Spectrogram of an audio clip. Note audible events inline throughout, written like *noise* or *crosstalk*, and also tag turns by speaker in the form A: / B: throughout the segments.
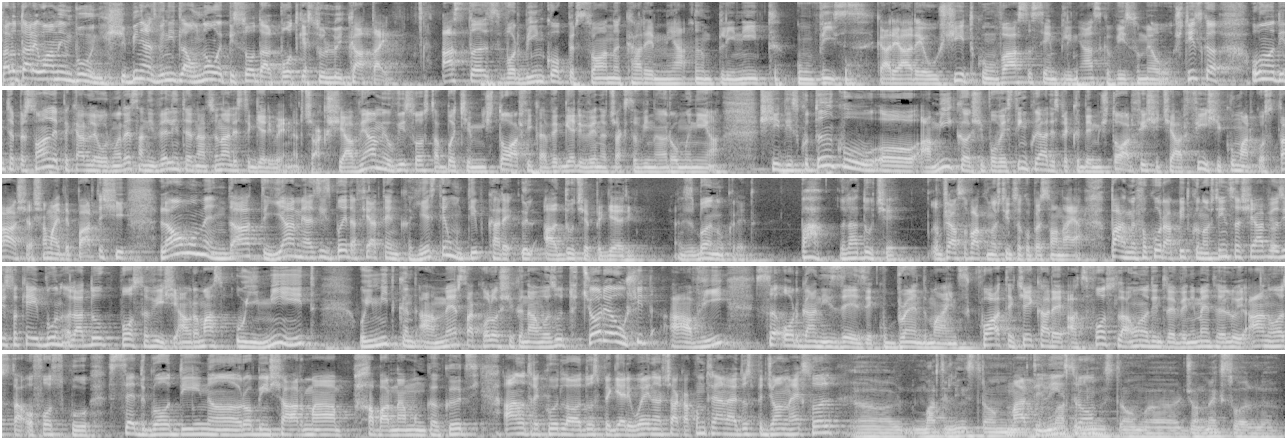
A: Salutare oameni buni și bine ați venit la un nou episod al podcastului lui Catai. Astăzi vorbim cu o persoană care mi-a împlinit un vis, care a reușit cumva să se împlinească visul meu. Știți că unul dintre persoanele pe care le urmăresc la nivel internațional este Gary Vaynerchuk și aveam eu visul ăsta, bă, ce mișto ar fi ca Gary Vaynerchuk să vină în România. Și discutând cu o amică și povestind cu ea despre cât de mișto ar fi și ce ar fi și cum ar costa și așa mai departe și la un moment dat ea mi-a zis, băi, dar fii atent că este un tip care îl aduce pe Gary. Am zis, bă, nu cred. Ba, îl aduce. Vreau să fac cunoștință cu persoana aia. Pa, mi-a făcut rapid cunoștință și Avi a zis, ok, bun, îl aduc, poți să vii. Și am rămas uimit, uimit când am mers acolo și când am văzut ce a reușit Avi să organizeze cu Brand Minds. Poate cei care ați fost la unul dintre evenimentele lui anul ăsta au fost cu Seth Godin, uh, Robin Sharma, habar n-am încă câți. Anul trecut l-au adus pe Gary Vaynerchuk, acum trei ani l-a adus pe John Maxwell.
B: Uh, Martin Lindstrom.
A: Martin Lindstrom.
B: Martin Lindstrom uh, John Maxwell.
